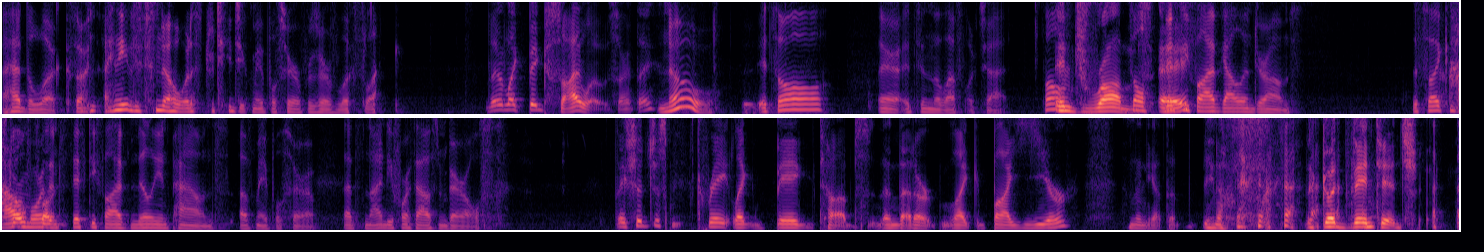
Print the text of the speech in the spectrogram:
I had to look, so I needed to know what a strategic maple syrup reserve looks like. They're like big silos, aren't they? No, it's all there. It's in the left look chat. It's all, In drums, it's all eh? 55 gallon drums. The site can store more than 55 million pounds of maple syrup. That's 94,000 barrels. They should just create like big tubs and that are like by year, and then you got the you know the good vintage.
